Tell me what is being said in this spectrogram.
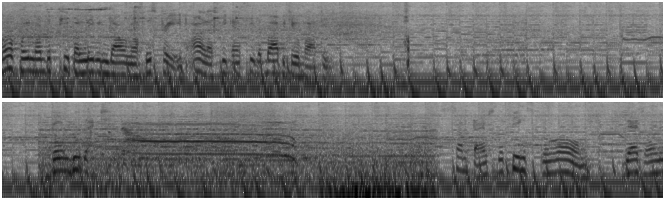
Hopefully not the people living down off the street unless we can see the barbecue party. Don't do that. Sometimes the things go wrong. There's only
